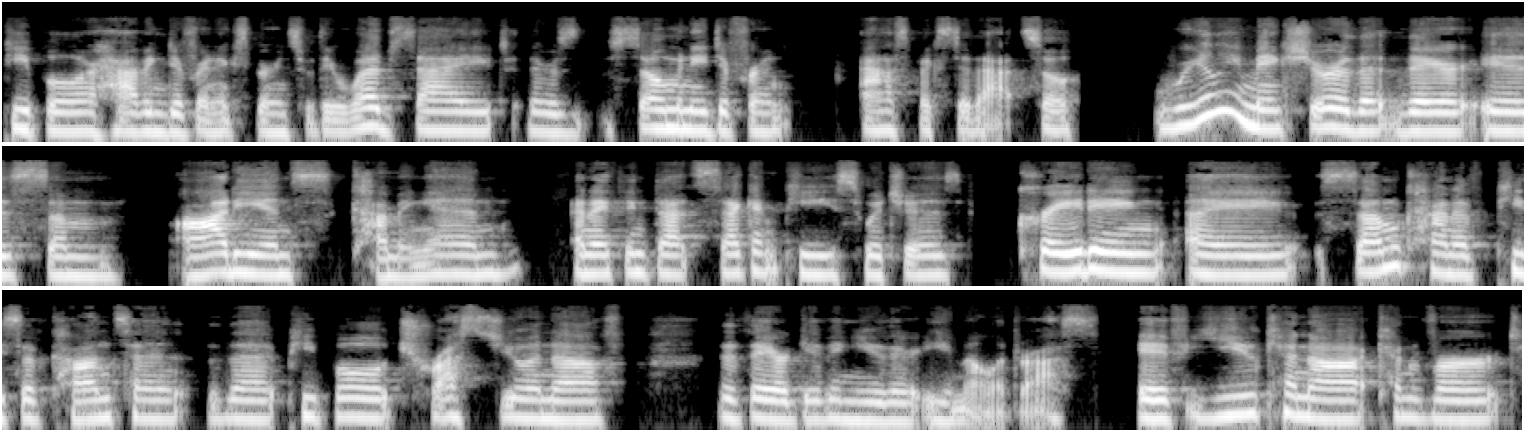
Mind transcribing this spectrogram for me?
People are having different experience with your website. There's so many different aspects to that. So really make sure that there is some audience coming in. And I think that second piece, which is creating a some kind of piece of content that people trust you enough that they are giving you their email address. If you cannot convert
